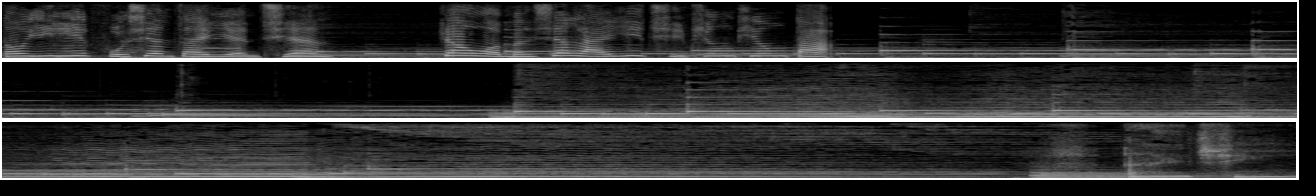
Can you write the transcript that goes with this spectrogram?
都一一浮现在眼前。让我们先来一起听听吧。情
